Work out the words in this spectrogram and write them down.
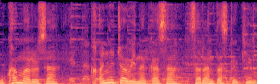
Ukamarusa q'añuchawinakasa sarantaskakiwa.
